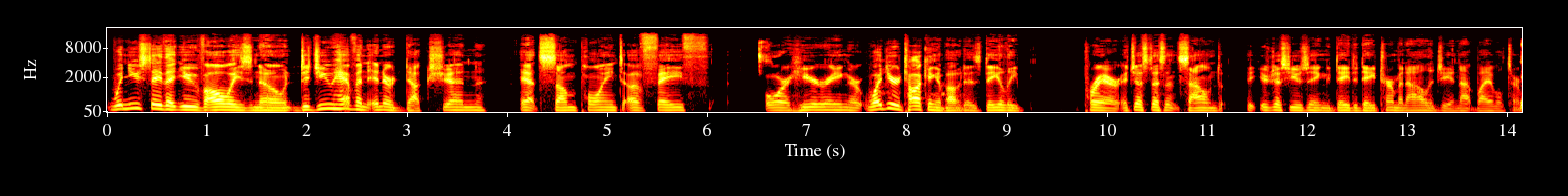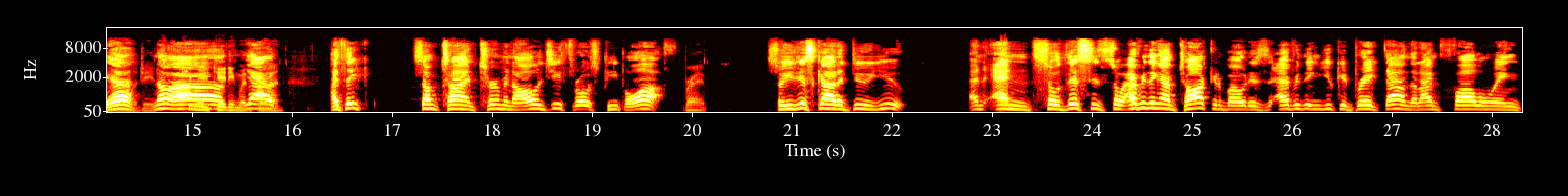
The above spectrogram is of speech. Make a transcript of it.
when you say that you've always known did you have an introduction at some point of faith or hearing or what you're talking about is daily prayer. It just doesn't sound You're just using day to day terminology and not Bible terminology. It's No, uh, communicating with yeah. God. I think sometimes terminology throws people off. Right. So you just got to do you. And and so this is so everything I'm talking about is everything you could break down that I'm following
